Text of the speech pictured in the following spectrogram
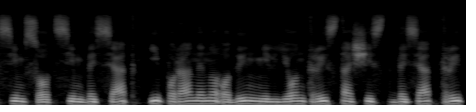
770 і поранено 1 мільйон 363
